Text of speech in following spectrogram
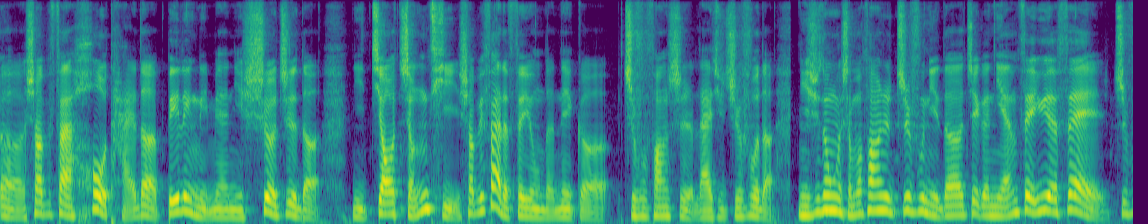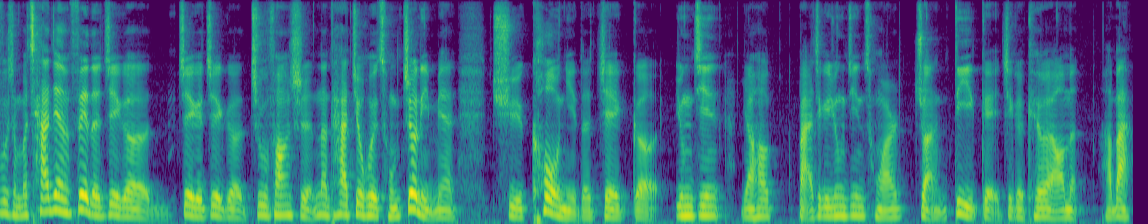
呃，Shopify 后台的 Billing 里面你设置的，你交整体 Shopify 的费用的那个支付方式来去支付的。你是通过什么方式支付你的这个年费、月费，支付什么插件费的这个这个这个支付方式，那它就会从这里面去扣你的这个佣金，然后。把这个佣金从而转递给这个 KOL 们，好吧？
